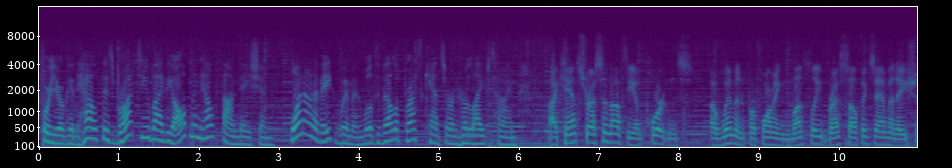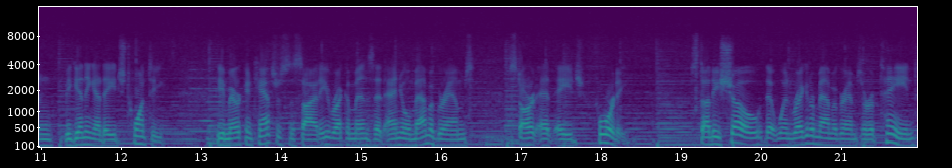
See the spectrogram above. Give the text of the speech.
For Your Good Health is brought to you by the Altman Health Foundation. One out of eight women will develop breast cancer in her lifetime. I can't stress enough the importance of women performing monthly breast self-examination beginning at age 20. The American Cancer Society recommends that annual mammograms start at age 40. Studies show that when regular mammograms are obtained,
